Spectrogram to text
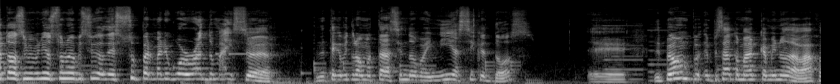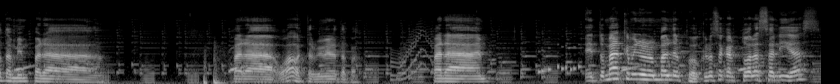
a todos y bienvenidos a un nuevo episodio de Super Mario World Randomizer. En este capítulo vamos a estar haciendo Vainilla Secret 2. Eh, después vamos a empezar a tomar el camino de abajo también para... Para... Wow, esta primera etapa. Para... eh, tomar el camino normal del juego. Quiero sacar todas las salidas.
